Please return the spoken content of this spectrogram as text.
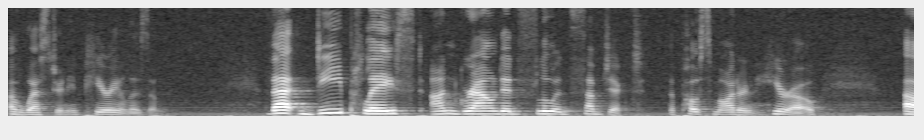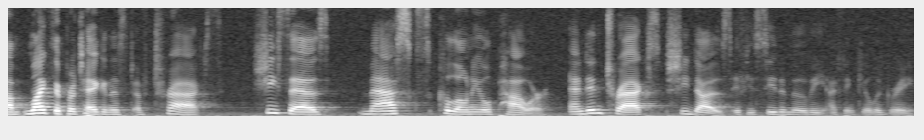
of Western imperialism. That deplaced, ungrounded, fluid subject, the postmodern hero, um, like the protagonist of Tracks, she says, masks colonial power and in tracks, she does. If you see the movie, I think you'll agree.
